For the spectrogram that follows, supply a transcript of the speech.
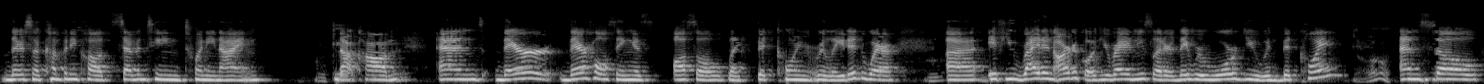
there's a company called 1729.com okay. And their their whole thing is also like Bitcoin related where mm-hmm. uh, if you write an article, if you write a newsletter, they reward you in Bitcoin. Oh. And so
